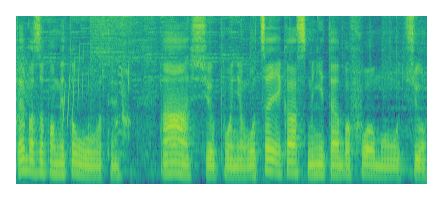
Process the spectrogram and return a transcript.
Треба запам'ятовувати. А, все, поняв. Оце якраз мені треба форму цю.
